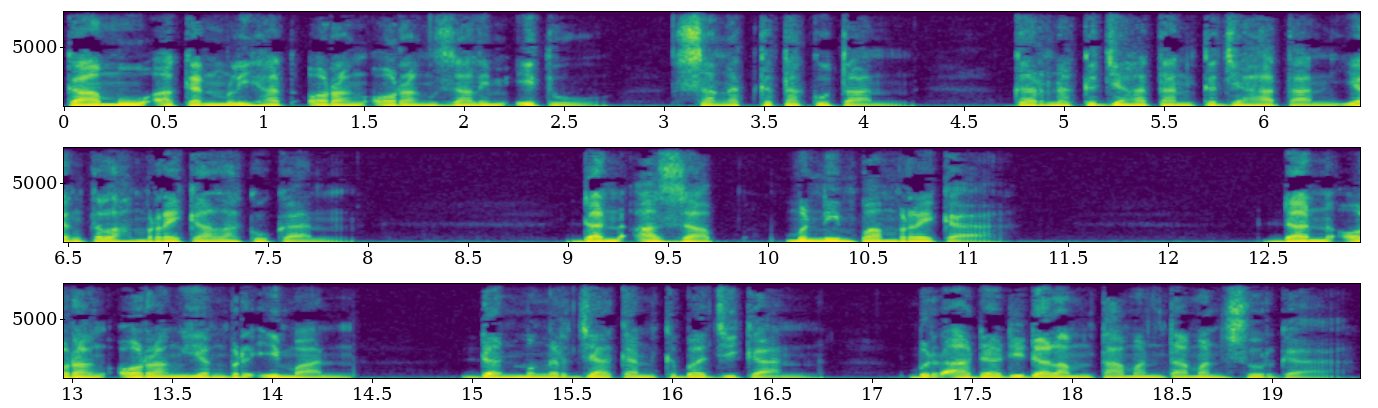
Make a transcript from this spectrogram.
Kamu akan melihat orang-orang zalim itu sangat ketakutan karena kejahatan-kejahatan yang telah mereka lakukan, dan azab menimpa mereka. Dan orang-orang yang beriman dan mengerjakan kebajikan berada di dalam taman-taman surga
